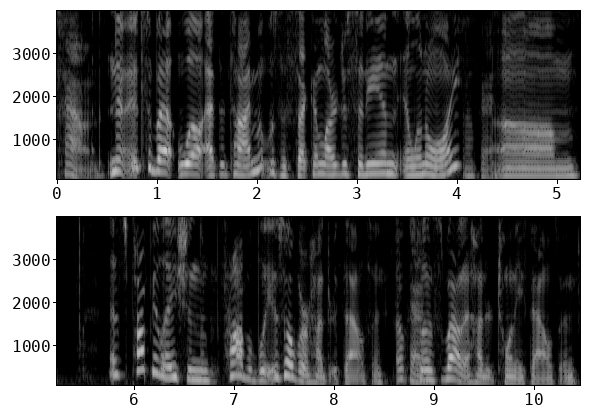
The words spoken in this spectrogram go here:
town. No, it's about well, at the time it was the second largest city in Illinois. Okay. Um its population probably is over 100,000. Okay. So it's about 120,000.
